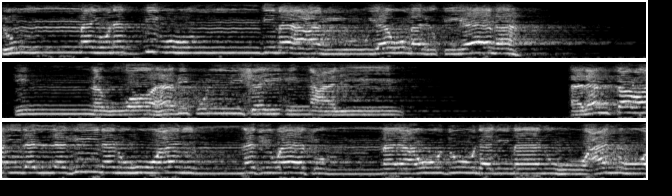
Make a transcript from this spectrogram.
ثُمَّ يُنَبِّئُهُم بِمَا عَمِلُوا يَوْمَ الْقِيَامَةِ إِنَّ اللَّهَ بِكُلِّ شَيْءٍ عَلِيمٌ. أَلَمْ تَرَ إِلَى الَّذِينَ نُهُوا عَنِ النَّجْوَى ثُمَّ يَعُودُونَ لِمَا نُهُوا عَنْهُ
